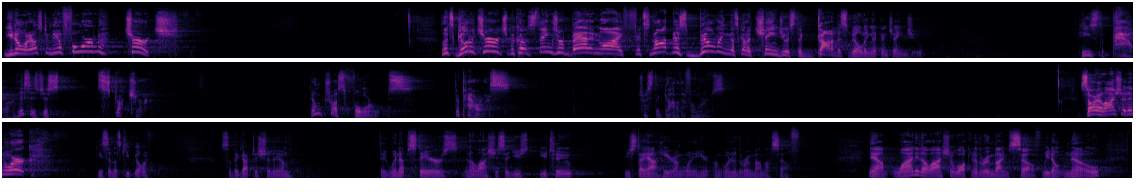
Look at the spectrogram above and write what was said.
You know what else can be a form? Church. Let's go to church because things are bad in life. It's not this building that's going to change you, it's the God of this building that can change you. He's the power. This is just structure. Don't trust forms, they're powerless. Trust the God of the forms. Sorry, Elisha, didn't work. He said, let's keep going. So they got to Shunem. They went upstairs, and Elisha said, you, you two, you stay out here. I'm going in here. I'm going into the room by myself. Now, why did Elisha walk into the room by himself? We don't know.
